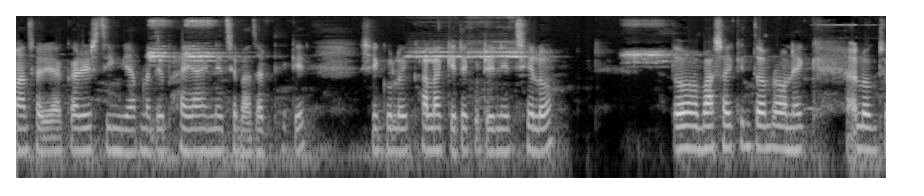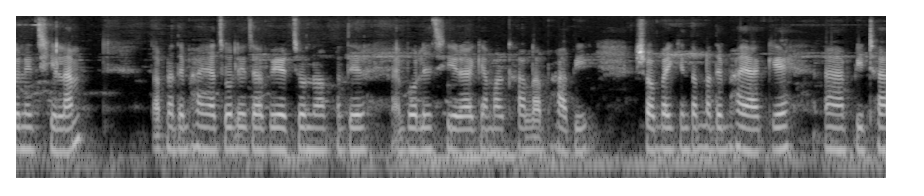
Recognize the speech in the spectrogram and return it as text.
মাঝারি আকারের চিংড়ি আপনাদের ভাইয়া এনেছে বাজার থেকে, সেগুলোই খালা কেটে কুটে নিচ্ছিল। তো বাসায় কিন্তু আমরা অনেক লোকজনই ছিলাম। তো আপনাদের ভাইয়া চলে যাবে, এর জন্য আপনাদের বলেছি এর আগে আমার খালা, ভাবি সবাই কিন্তু আপনাদের ভাইয়াকে পিঠা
